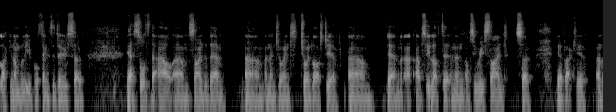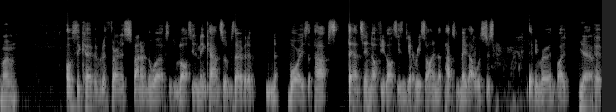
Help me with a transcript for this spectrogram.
like an unbelievable thing to do. So yeah, sorted that out, um, signed with them, um, and then joined joined last year. Um, yeah, and I absolutely loved it. And then obviously re-signed. So yeah, back here at the moment. Obviously, COVID would have thrown a spanner in the works of last season being cancelled. Was there a bit of worries that perhaps they hadn't seen enough of you last season to get re-signed? That perhaps maybe that was just they've been ruined by yeah COVID.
